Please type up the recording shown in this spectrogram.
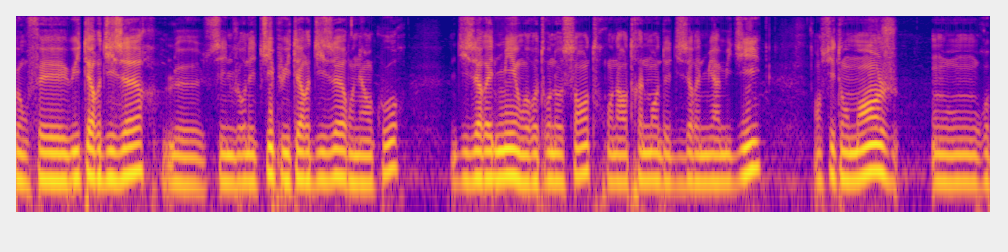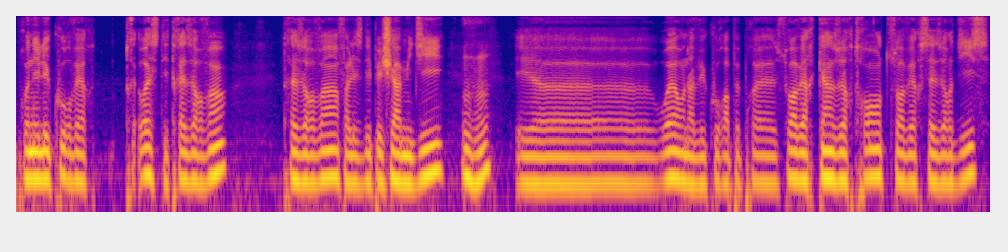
on fait 8h 10h, le c'est une journée type 8h 10h, on est en cours. 10h30, on retourne au centre, on a entraînement de 10h30 à midi. Ensuite on mange, on reprenait les cours vers ouais, c'était 13h20. 13h20, fallait se dépêcher à midi Mhm. Et euh, ouais, on avait cours à peu près soit vers 15h30, soit vers 16h10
